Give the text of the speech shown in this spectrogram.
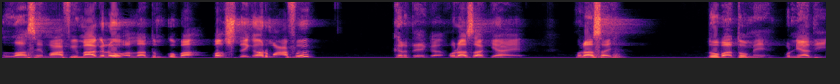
अल्लाह से माफ़ी मांग लो, अल्लाह तुमको बख्श देगा और माफ़ कर देगा। खुलासा क्या है? खुलासा दो बातों में बुनियादी,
